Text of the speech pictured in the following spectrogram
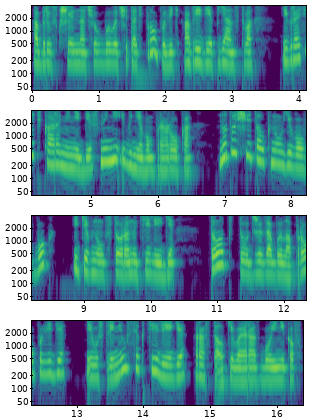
Обрюзгший начал было читать проповедь о вреде пьянства и грозить карами небесными и гневом пророка, но Тощий толкнул его в бок и кивнул в сторону телеги — тот тут же забыл о проповеди и устремился к телеге, расталкивая разбойников.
